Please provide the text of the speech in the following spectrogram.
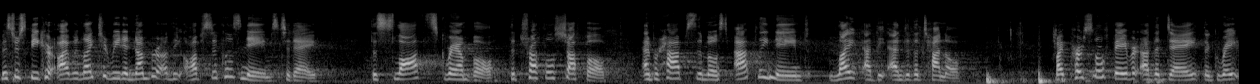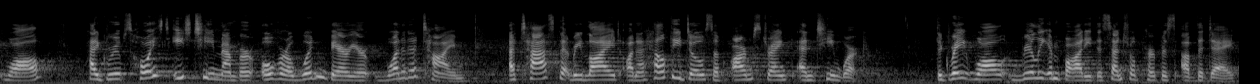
Mr. Speaker, I would like to read a number of the obstacles names today. The Sloth Scramble, the Truffle Shuffle, and perhaps the most aptly named Light at the End of the Tunnel. My personal favourite of the day, the Great Wall, had groups hoist each team member over a wooden barrier one at a time, a task that relied on a healthy dose of arm strength and teamwork. The Great Wall really embodied the central purpose of the day.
